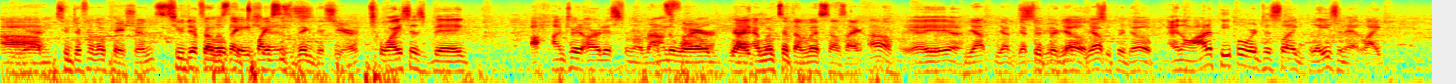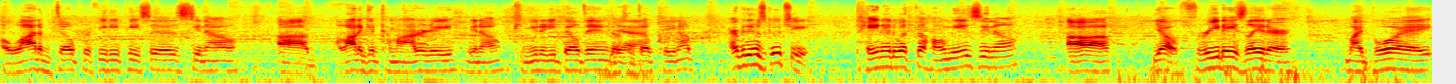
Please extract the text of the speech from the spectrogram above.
yeah, two different locations. two different so it was like twice as big this year. Twice as big. A hundred artists from around That's the world. fire. Yeah, like- I looked at the list. I was like, oh, yeah, yeah, yeah. yep, yep, yep. yep, super yep, dope, Yep, yep. super dope. And a lot of people were just like blazing it, like a lot of dope graffiti pieces, you know, uh, a lot of good camaraderie, you know, community building. There was Yeah. a dope cleanup. Everything was Gucci, painted with the homies, you know. Uh, yo, three days later, my boy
